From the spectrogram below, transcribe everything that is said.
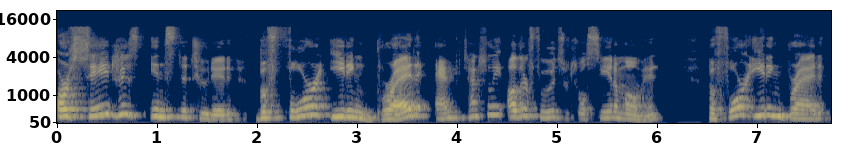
Our sages instituted before eating bread and potentially other foods, which we'll see in a moment. Before eating bread,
